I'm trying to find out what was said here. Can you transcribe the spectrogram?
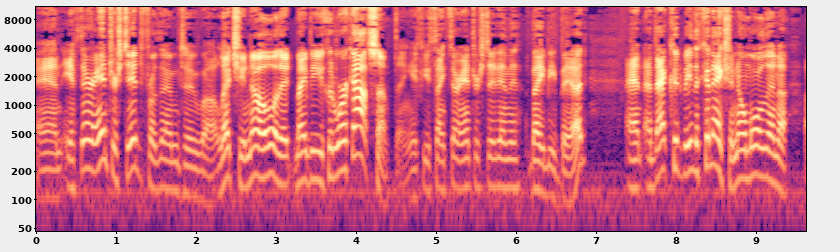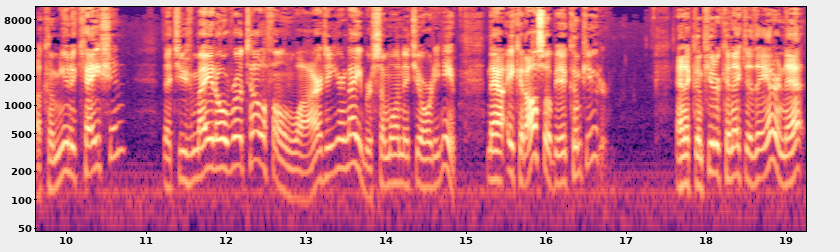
And if they're interested, for them to uh, let you know that maybe you could work out something if you think they're interested in the baby bed. And, and that could be the connection, no more than a, a communication that you've made over a telephone wire to your neighbor, someone that you already knew. Now, it could also be a computer and a computer connected to the internet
